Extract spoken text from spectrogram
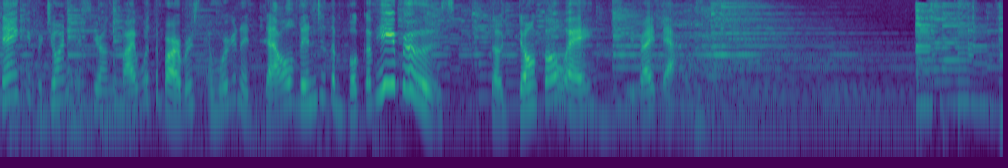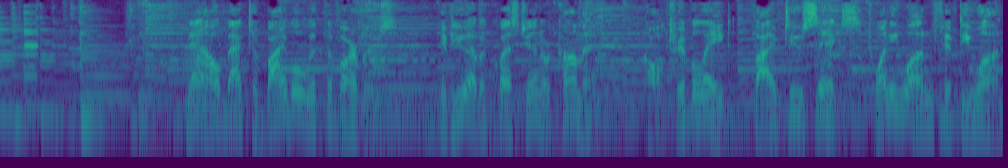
Thank you for joining us here on the Bible with the Barbers, and we're going to delve into the book of Hebrews. So don't go away. Be right back. Now back to Bible with the Barbers. If you have a question or comment, Call 888 526 2151.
